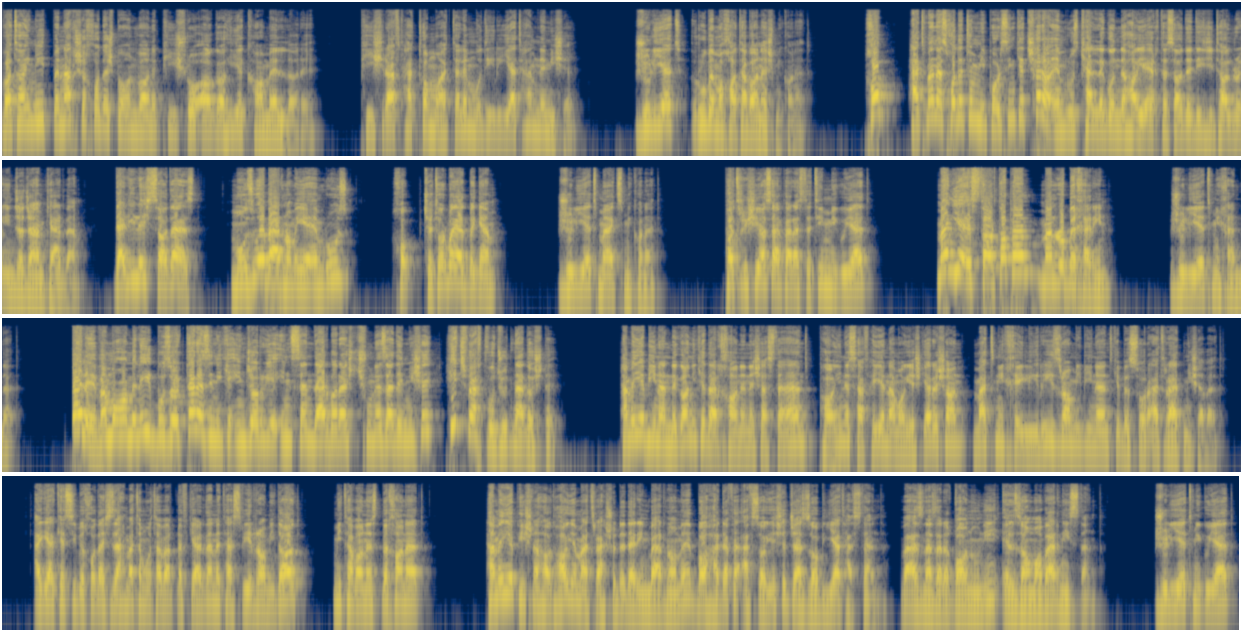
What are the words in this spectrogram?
What I Need به نقش خودش به عنوان پیشرو آگاهی کامل داره. پیشرفت حتی معطل مدیریت هم نمیشه. جولیت رو به مخاطبانش می کند خب حتما از خودتون می‌پرسین که چرا امروز کل گنده های اقتصاد دیجیتال رو اینجا جمع کردم؟ دلیلش ساده است. موضوع برنامه امروز خب چطور باید بگم؟ جولیت مکس می کند پاتریشیا سرپرست تیم می‌گوید من یه استارتاپم من رو بخرین. جولیت میخندد. بله و معامله بزرگتر از اینی که اینجا روی این سن دربارش چونه زده میشه هیچ وقت وجود نداشته. همه بینندگانی که در خانه نشسته اند پایین صفحه نمایشگرشان متنی خیلی ریز را می‌بینند که به سرعت رد می شود. اگر کسی به خودش زحمت متوقف کردن تصویر را می‌داد می بخواند. همه پیشنهادهای مطرح شده در این برنامه با هدف افزایش جذابیت هستند. و از نظر قانونی الزام آور نیستند. جولیت می‌گوید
